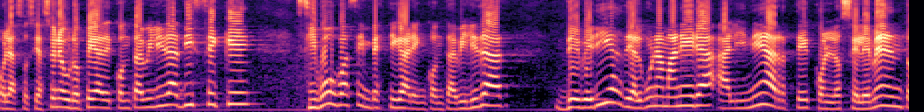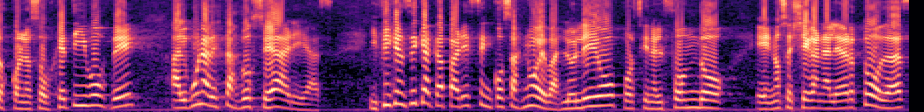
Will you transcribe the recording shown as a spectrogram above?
o la Asociación Europea de Contabilidad dice que si vos vas a investigar en contabilidad, deberías de alguna manera alinearte con los elementos, con los objetivos de alguna de estas 12 áreas. Y fíjense que acá aparecen cosas nuevas, lo leo por si en el fondo eh, no se llegan a leer todas,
